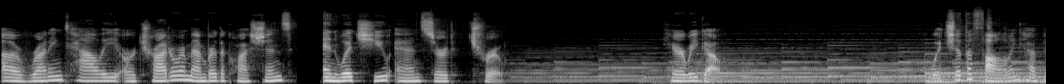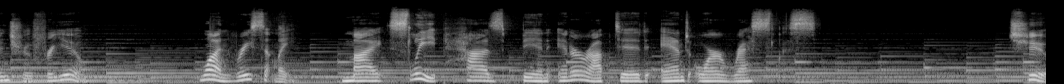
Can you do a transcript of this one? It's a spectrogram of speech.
a running tally or try to remember the questions in which you answered true. Here we go. Which of the following have been true for you? 1. Recently, my sleep has been interrupted and or restless. 2.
